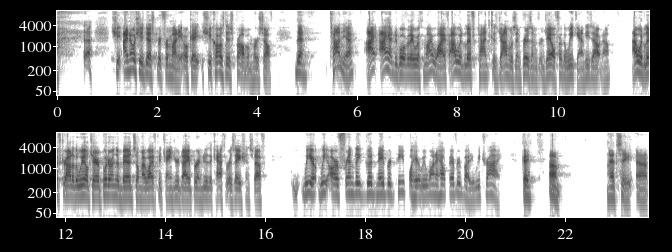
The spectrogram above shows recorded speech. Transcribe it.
she, I know she's desperate for money. Okay, she caused this problem herself. Then Tanya, I, I had to go over there with my wife. I would lift Tanya because John was in prison for jail for the weekend. He's out now. I would lift her out of the wheelchair, put her in the bed so my wife could change her diaper and do the catheterization stuff. We are we are friendly, good neighbored people here. We want to help everybody. We try. Okay. Um, let's see. Uh,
